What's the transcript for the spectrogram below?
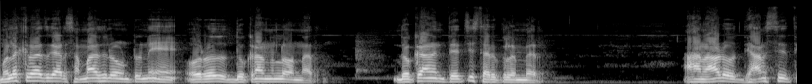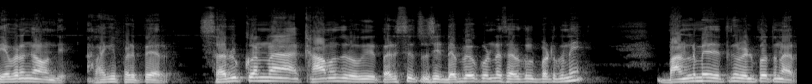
ములకరాజు గారి సమాధిలో ఉంటూనే ఓ రోజు దుకాణంలో ఉన్నారు. దుకాణం తెచ్చి సరుకులు అమ్మారు. ఆనాడు ధ్యానస్థితి తీవ్రంగా ఉంది. అలాగే పడిపోయారు. సరుకున్న కామందులు పరిస్థితి చూసి డబ్బు ఇవ్వకుండా సరుకులు పట్టుకుని బండ్ల మీద ఎత్తుకుని వెళ్ళిపోతున్నారు.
